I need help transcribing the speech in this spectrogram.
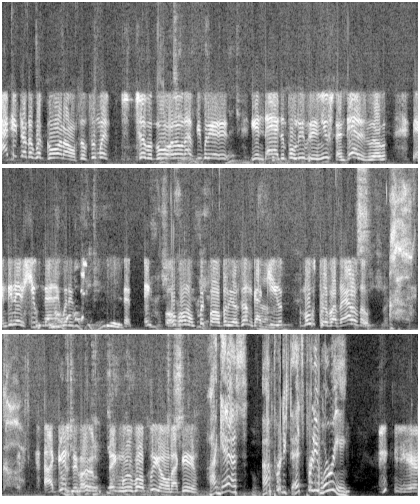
I just don't know what's going on. So, so much trouble going on. I see people there getting died in police in Houston and Dallasville, and then they're shooting down there Oh, with oh, it. That ex- Oklahoma yeah. football player or something got Um, killed. Most stuff, I said, I don't know. Oh God. I guess they're gonna okay, yeah. take World War Three on. I guess. I guess I'm pretty. It's pretty worrying. Yeah.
